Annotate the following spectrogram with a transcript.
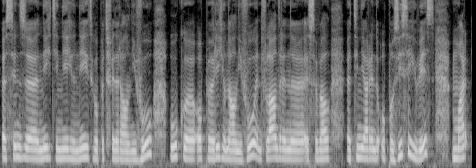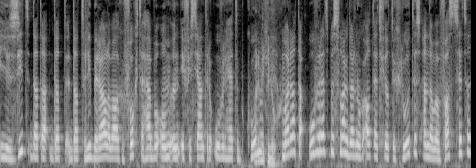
Uh, sinds uh, 1999 op het federaal niveau, ook op regionaal niveau. In Vlaanderen is ze wel tien jaar in de oppositie geweest. Maar je ziet dat, dat, dat, dat de liberalen wel gevochten hebben om een efficiëntere overheid te bekomen. Maar niet genoeg. Maar dat dat overheidsbeslag daar nog altijd veel te groot is en dat we vastzitten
